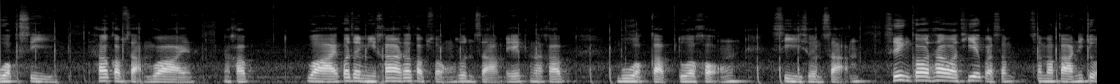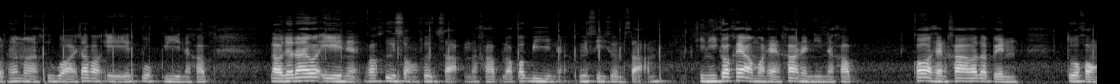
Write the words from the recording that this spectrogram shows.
บวก 4 เท่ากับ 3y นะครับ y ก็จะมีค่าเท่ากับ 2 ส่วน 3x นะครับ บวกกับตัวของ 4 ส่วน 3 ซึ่งก็ถ้าเราเทียบกับสมการที่โจทย์ให้มาคือ y เท่ากับ ax บวก b นะครับ เราจะได้ว่า a เนี่ยก็คือ 2 ส่วน 3 นะครับ แล้วก็ b เนี่ยคือ 4 ส่วน 3 ทีนี้ก็แค่เอามาแทนค่าในนี้นะครับ ก็แทนค่าก็จะเป็นตัวของ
